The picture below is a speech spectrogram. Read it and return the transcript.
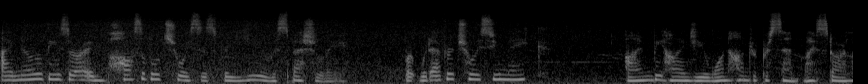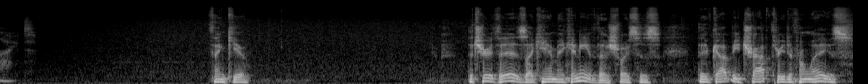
I know these are impossible choices for you especially, but whatever choice you make, I'm behind you 100%, my starlight. Thank you. The truth is, I can't make any of those choices. They've got me trapped three different ways.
